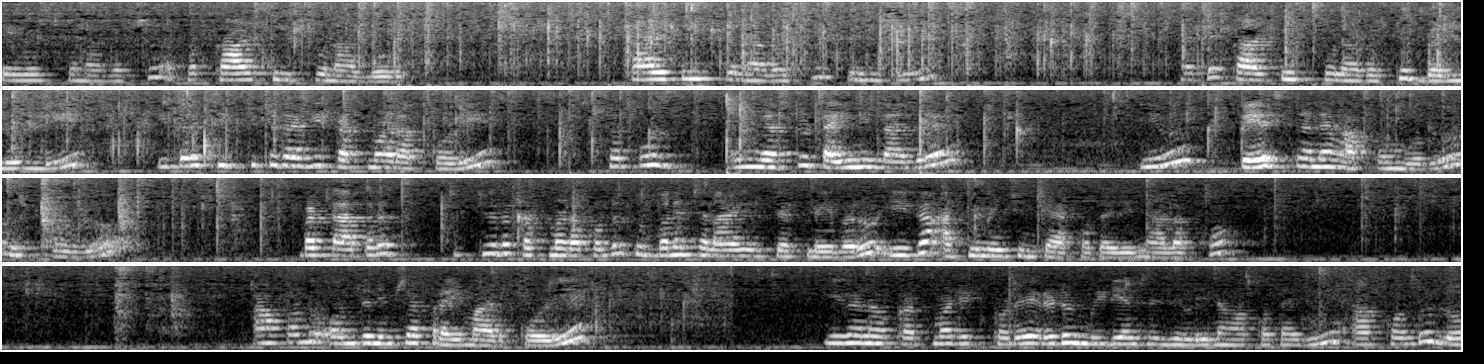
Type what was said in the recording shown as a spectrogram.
ಟೇಬಲ್ ಸ್ಪೂನ್ ಆಗೋಷ್ಟು, ಅಥವಾ ಕಾಲು ಟೀ ಸ್ಪೂನ್ ಆಗ್ಬೋದು. ಕಾಲು ಟೀ ಸ್ಪೂನ್ ಆಗೋಷ್ಟು ಶುಂಠಿ, ಮತ್ತು ಕಾಲು ಟೀ ಸ್ಪೂನ್ ಆಗೋಷ್ಟು ಬೆಳ್ಳುಳ್ಳಿ. ಈ ಥರ ಚಿಕ್ಕ ಚಿಕ್ಕದಾಗಿ ಕಟ್ ಮಾಡಿ ಹಾಕ್ಕೊಳ್ಳಿ. ಸಪೋಸ್ ನಿಮ್ಗೆ ಅಷ್ಟು ಟೈಮ್ ಇಲ್ಲ ಅಂದರೆ ನೀವು ಪೇಸ್ಟನ್ನೇ ಹಾಕೊಬೋದು ರುಚ್ಕೊಂಡು ಬಟ್ ಆ ಥರ ಚಿಕ್ಕ ಚಿಕ್ಕ ಕಟ್ ಮಾಡಿಕೊಂಡು ತುಂಬಾ ಚೆನ್ನಾಗಿರುತ್ತೆ ಫ್ಲೇವರು ಈಗ ಹಸಿಮೆಣಸಿನ್ಕಾಯಿ ಹಾಕೋತಾ ಇದ್ದೀನಿ ನಾಲ್ಕು. ಹಾಕೊಂಡು ಒಂದು ನಿಮಿಷ ಫ್ರೈ ಮಾಡ್ಕೊಳ್ಳಿ. ಈಗ ನಾವು ಕಟ್ ಮಾಡಿ ಇಟ್ಕೊಂಡು ಎರಡು ಮೀಡಿಯಮ್ ಸೈಜ್ ಹುಳಿನ ಹಾಕೋತಾ ಇದ್ದೀನಿ ಹಾಕೊಂಡು ಲೋ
